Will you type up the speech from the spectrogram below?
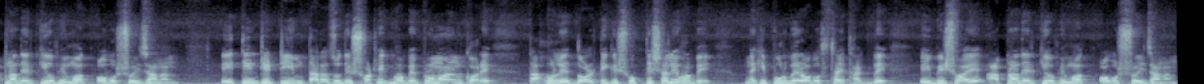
আপনাদের কী অভিমত অবশ্যই জানান। এই তিনটি টিম তারা যদি সঠিকভাবে প্রণয়ন করে, তাহলে দলটি কি শক্তিশালী হবে নাকি পূর্বের অবস্থায় থাকবে? এই বিষয়ে আপনাদের কী অভিমত? অবশ্যই জানান।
